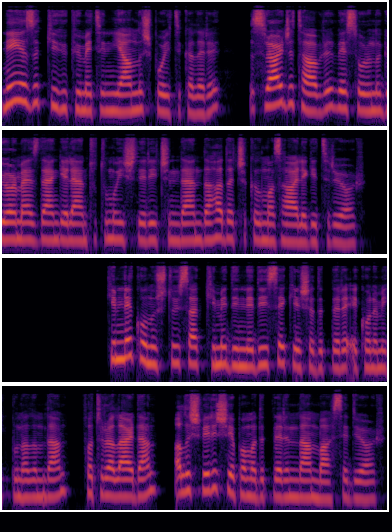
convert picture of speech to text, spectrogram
Ne yazık ki hükümetin yanlış politikaları, ısrarcı tavrı ve sorunu görmezden gelen tutumu işleri içinden daha da çıkılmaz hale getiriyor. Kimle konuştuysak, kimi dinlediysek yaşadıkları ekonomik bunalımdan, faturalardan, alışveriş yapamadıklarından bahsediyor.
